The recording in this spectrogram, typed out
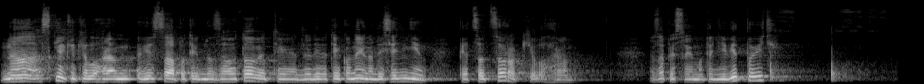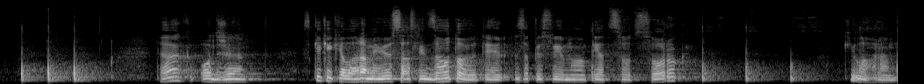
на скільки кілограм віса потрібно заготовити для 9 коней на 10 днів? 540 кілограм. Записуємо тоді відповідь. Так, отже, скільки кілограмів віса слід заготовити? Записуємо 540 кілограм.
